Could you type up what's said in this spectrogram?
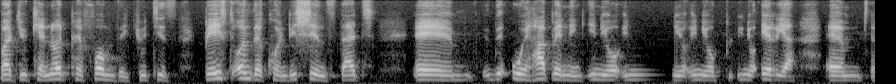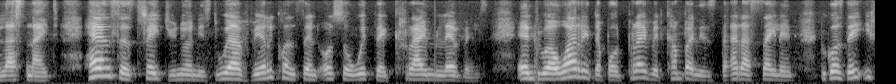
but you cannot perform the duties based on the conditions that um, were happening in your in your in your in your area um, last night. Hence, as trade unionists, we are very concerned also with the crime levels, and we are worried about private companies that are silent because they if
